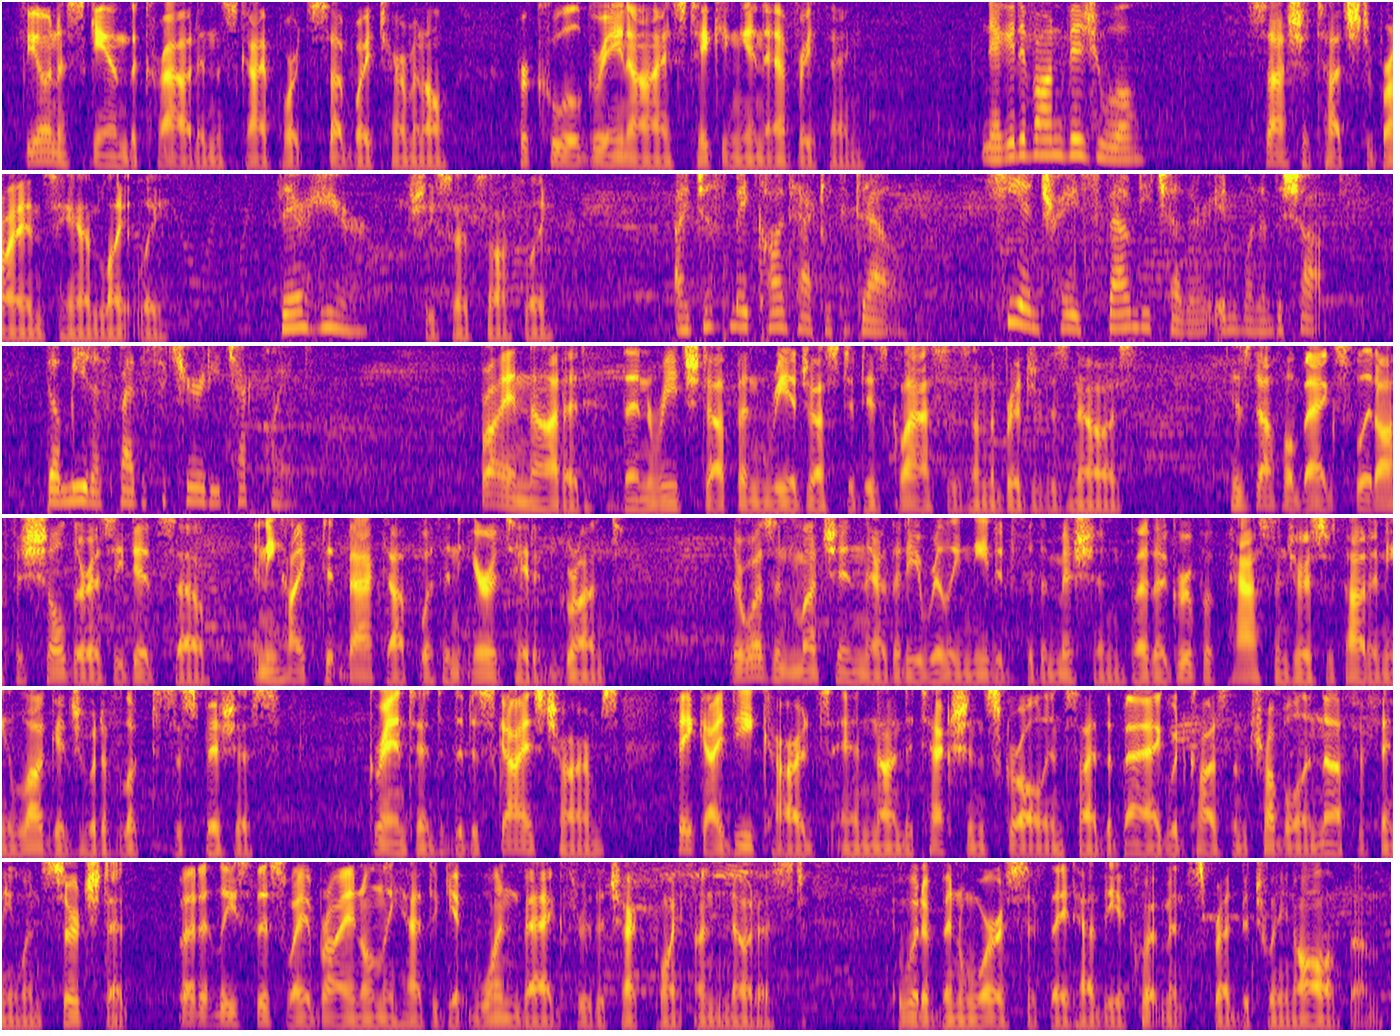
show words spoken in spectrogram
Fiona scanned the crowd in the Skyport subway terminal, her cool green eyes taking in everything. Negative on visual. Sasha touched Brian's hand lightly. They're here. She said softly. I just made contact with Adele. He and Trace found each other in one of the shops. They'll meet us by the security checkpoint. Brian nodded, then reached up and readjusted his glasses on the bridge of his nose. His duffel bag slid off his shoulder as he did so, and he hiked it back up with an irritated grunt. There wasn't much in there that he really needed for the mission, but a group of passengers without any luggage would have looked suspicious. Granted, the disguise charms, fake ID cards, and non detection scroll inside the bag would cause them trouble enough if anyone searched it, but at least this way Brian only had to get one bag through the checkpoint unnoticed. It would have been worse if they'd had the equipment spread between all of them.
